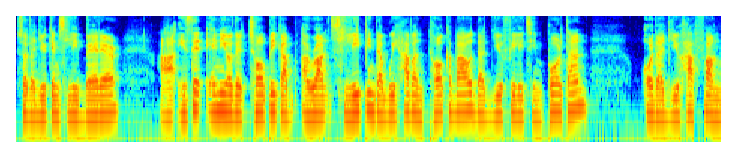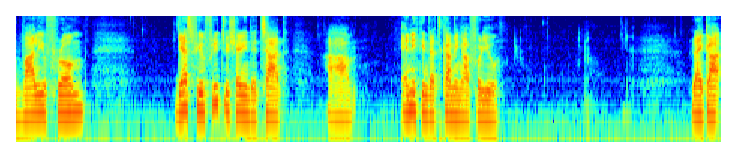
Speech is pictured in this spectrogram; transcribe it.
so that you can sleep better? Uh, is there any other topic around sleeping that we haven't talked about that you feel it's important or that you have found value from? Just feel free to share in the chat um, anything that's coming up for you. Like uh,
